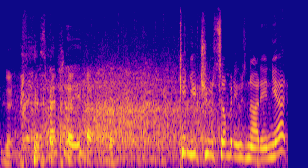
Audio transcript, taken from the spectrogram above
Especially. Can you choose somebody who's not in yet?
